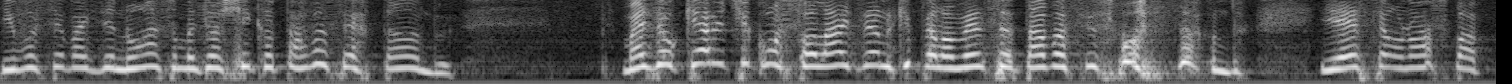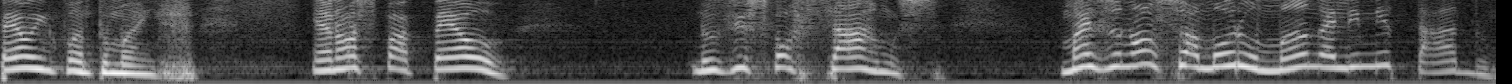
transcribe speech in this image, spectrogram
E você vai dizer: Nossa, mas eu achei que eu estava acertando. Mas eu quero te consolar dizendo que pelo menos você estava se esforçando. E esse é o nosso papel enquanto mães. É nosso papel nos esforçarmos. Mas o nosso amor humano é limitado.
